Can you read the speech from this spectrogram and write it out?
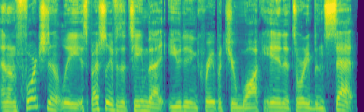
And unfortunately, especially if it's a team that you didn't create, but you walk in, it's already been set.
